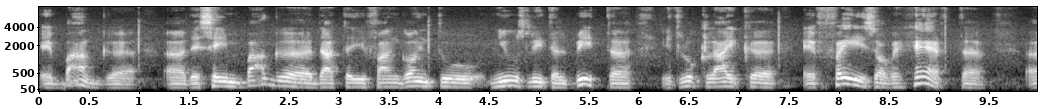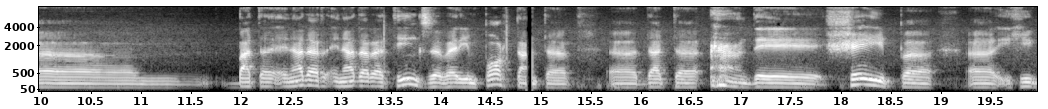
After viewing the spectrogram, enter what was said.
a bag, uh, the same bag that if I'm going to news a little bit, it look like a face of a heart. Um, but another another things very important that the shape he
